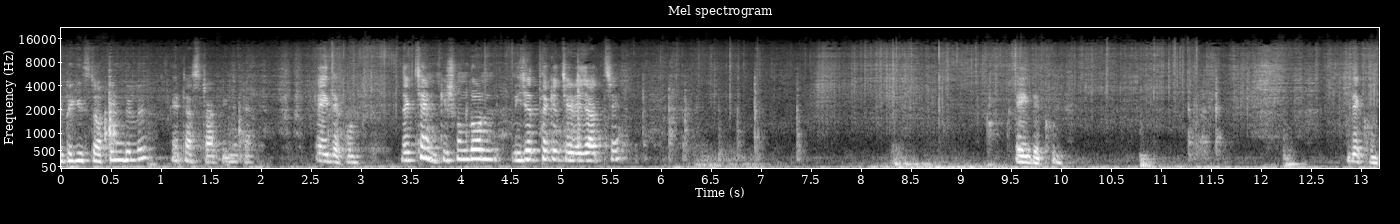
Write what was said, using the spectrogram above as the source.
এটা কি স্টাফিং দিলে? এটা স্টাফিংটা এই দেখুন দেখছেন কি সুন্দর নিজের থেকে ছেড়ে যাচ্ছে? এই দেখুন। দেখুন।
